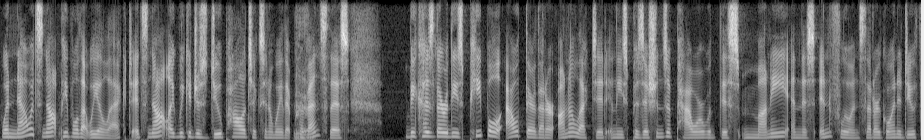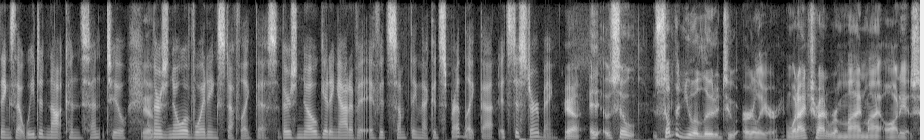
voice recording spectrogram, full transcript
when now it's not people that we elect? It's not like we could just do politics in a way that prevents yeah. this because there are these people out there that are unelected in these positions of power with this money and this influence that are going to do things that we did not consent to. Yeah. And there's no avoiding stuff like this. There's no getting out of it if it's something that could spread like that. It's disturbing. Yeah. Eh, so, something you alluded to earlier, And when I try to remind my audience,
